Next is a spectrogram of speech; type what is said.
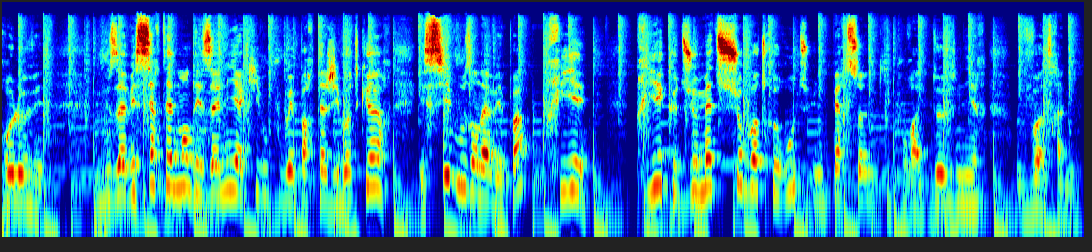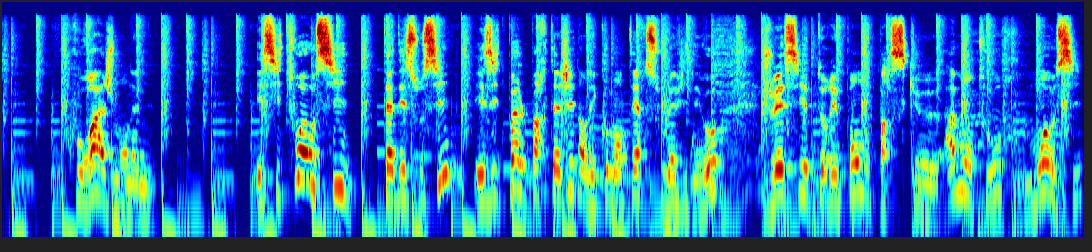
relever. Vous avez certainement des amis à qui vous pouvez partager votre cœur, et si vous n'en avez pas, priez. Priez que Dieu mette sur votre route une personne qui pourra devenir votre ami. Courage mon ami. Et si toi aussi, t'as des soucis, n'hésite pas à le partager dans les commentaires sous la vidéo. Je vais essayer de te répondre parce que, à mon tour, moi aussi,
